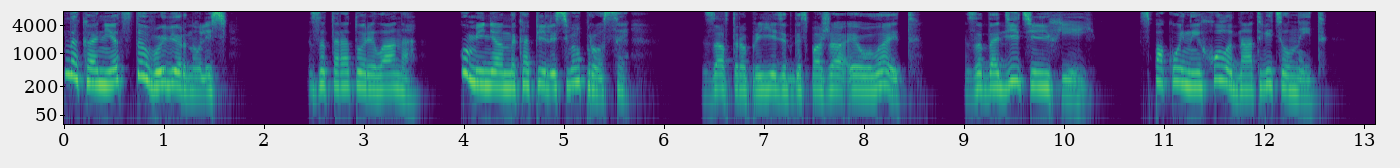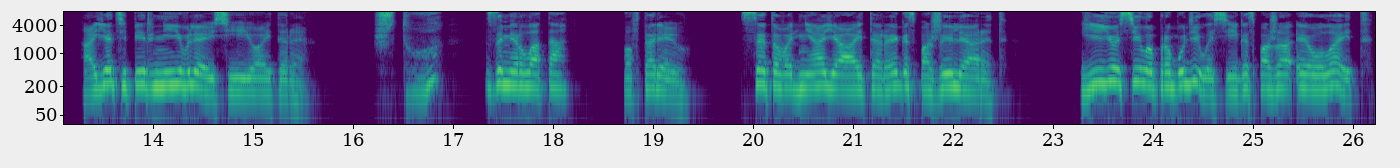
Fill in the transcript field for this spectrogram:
наконец-то вы вернулись!» Затараторила она. «У меня накопились вопросы. Завтра приедет госпожа Эулайт. Зададите их ей». Спокойно и холодно ответил Нейт. «А я теперь не являюсь ее Айтере». «Что?» — замерла та. «Повторяю, с этого дня я Айтере госпожи Лиарет. Ее сила пробудилась, и госпожа Эолайт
